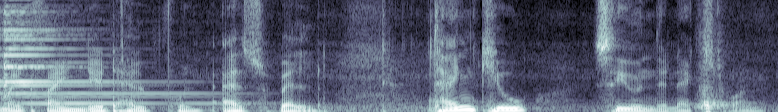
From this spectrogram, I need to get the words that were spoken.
might find it helpful as well. Thank you. See you in the next one.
